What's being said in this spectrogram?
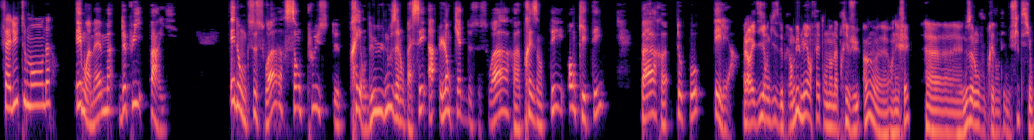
Salut tout le monde. Et moi-même depuis Paris. Et donc ce soir, sans plus de préambule, nous allons passer à l'enquête de ce soir, présentée, enquêtée par Topo et Léa. Alors il dit en guise de préambule, mais en fait on en a prévu un, euh, en effet. Euh, nous allons vous présenter une fiction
